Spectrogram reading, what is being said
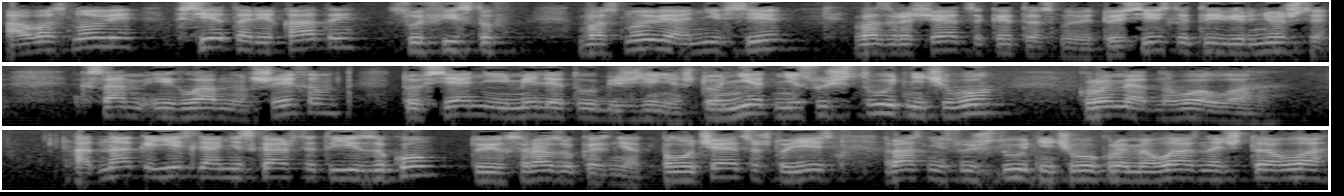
А в основе все тарикаты суфистов, в основе они все возвращаются к этой основе. То есть, если ты вернешься к самым их главным шейхам, то все они имели это убеждение, что нет, не существует ничего, кроме одного Аллаха. Однако, если они скажут это языком, то их сразу казнят. Получается, что есть, раз не существует ничего, кроме Аллаха, значит, Аллах.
